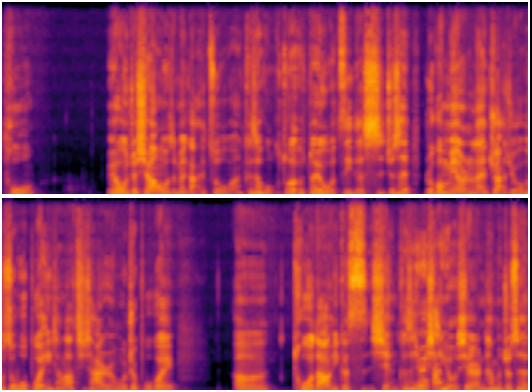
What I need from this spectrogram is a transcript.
拖，因为我就希望我这边赶快做完。可是我对对于我自己的事，就是如果没有人来 judge 我，或是我不会影响到其他人，我就不会呃拖到一个死线。可是因为像有些人，他们就是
